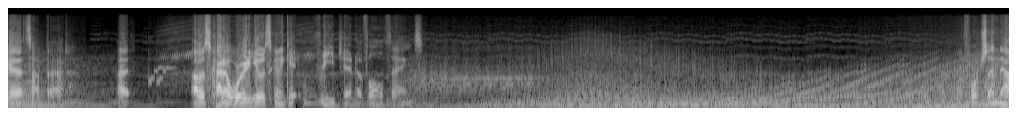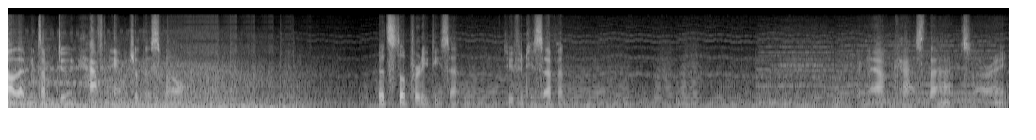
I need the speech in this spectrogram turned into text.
Okay, that's not bad. I, I was kind of worried he was going to get regen of all things. Unfortunately now that means I'm doing half damage with this spell. But still pretty decent. 257. now cast that, alright.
